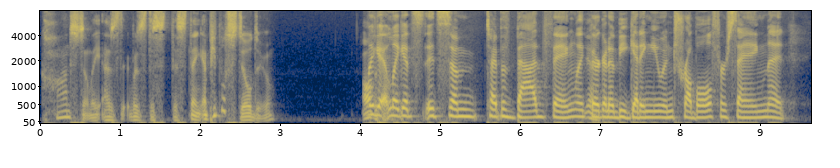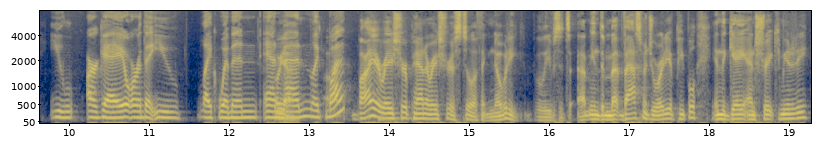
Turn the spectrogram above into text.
constantly as it was this this thing, and people still do. Like it, like it's it's some type of bad thing. Like Yeah. they're going to be getting you in trouble for saying that you are gay or that you like women and Oh, yeah. men. Like what? Bi erasure, pan erasure is still a thing. Nobody believes it's. I mean, the vast majority of people in the gay and straight community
